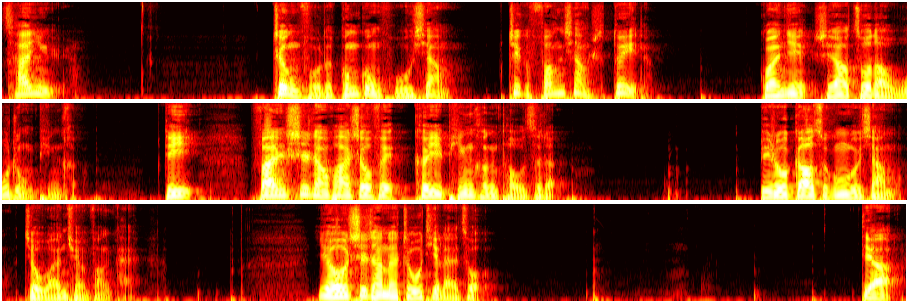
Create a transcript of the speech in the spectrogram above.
参与政府的公共服务项目，这个方向是对的。关键是要做到五种平衡：第一，反市场化收费可以平衡投资的，比如高速公路项目就完全放开，由市场的主体来做；第二，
